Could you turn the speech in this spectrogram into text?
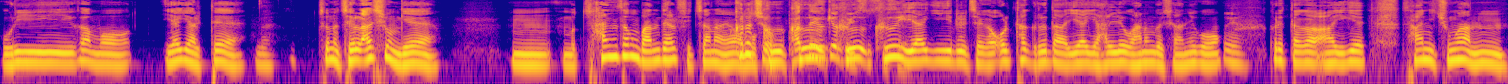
우리가 뭐 이야기할 때 네. 저는 제일 아쉬운 게 음, 뭐, 찬성 반대할 수 있잖아요. 뭐 그렇죠. 뭐 그, 반대 의견도 그, 그, 그 이야기를 제가 옳다 그러다 이야기 하려고 하는 것이 아니고, 네. 그랬다가, 아, 이게 사안이 중한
